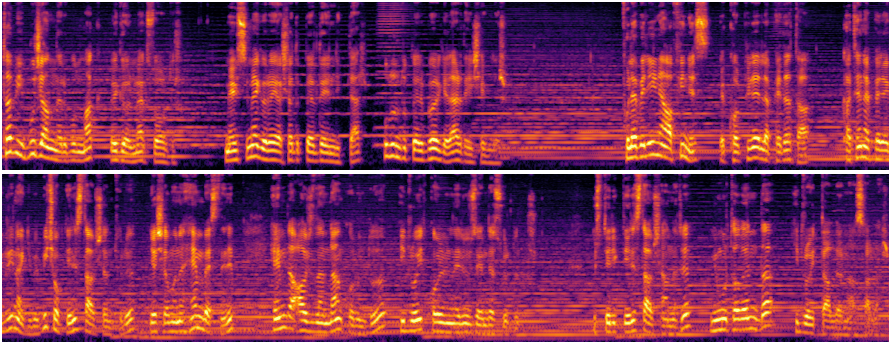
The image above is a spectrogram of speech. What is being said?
Tabii bu canlıları bulmak ve görmek zordur. Mevsime göre yaşadıkları derinlikler, bulundukları bölgeler değişebilir. Flabellina affinis ve Corpirella pedata, Catena peregrina gibi birçok deniz tavşanı türü yaşamını hem beslenip hem de avcılarından korunduğu hidroid kolonileri üzerinde sürdürür. Üstelik deniz tavşanları yumurtalarını da hidroid dallarına asarlar.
